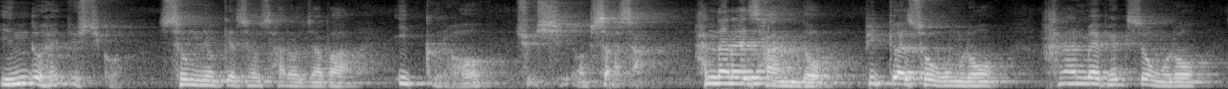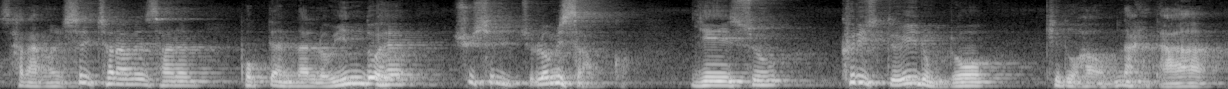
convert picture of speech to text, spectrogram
인도해 주시고 성령께서 사로잡아 이끌어 주시옵소서. 한 날의 삶도 빛과 소금으로 하나님의 백성으로 사랑을 실천하며 사는 복된 날로 인도해 주실 줄로 믿사옵고 예수 그리스도의 이름으로 기도하옵나이다.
